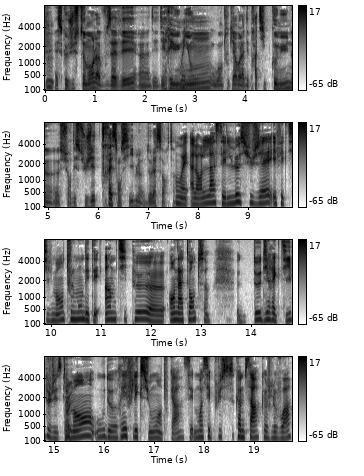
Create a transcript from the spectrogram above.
Mm. Est-ce que justement là vous avez euh, des, des réunions ou en tout cas voilà des pratiques communes euh, sur des sujets très sensibles de la sorte? Ouais, alors là, c'est le sujet, effectivement. Tout le monde était un petit peu euh, en attente de directives, justement, ou de réflexion, en tout cas. C'est, moi, c'est plus comme ça que je le vois.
